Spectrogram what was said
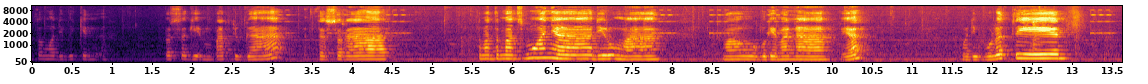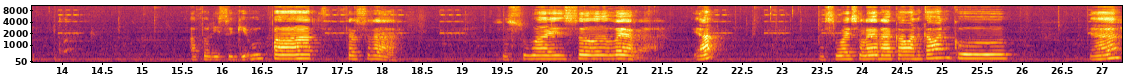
Atau mau dibikin persegi empat juga terserah teman-teman semuanya di rumah mau bagaimana ya. Mau dibuletin atau di segi empat terserah. Sesuai selera ya. Sesuai selera kawan-kawanku ya.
